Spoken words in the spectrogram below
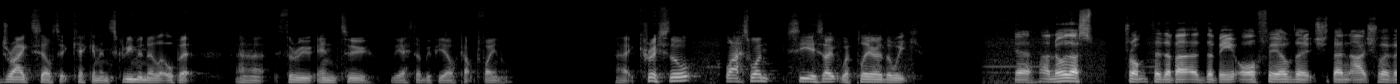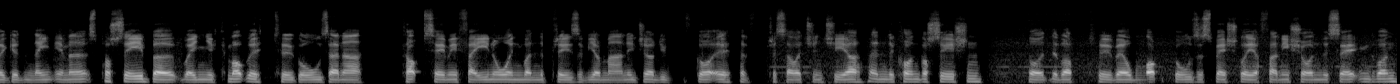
dragged Celtic kicking and screaming a little bit uh, through into the SWPL Cup final. Uh, Chris, though, last one, see us out with Player of the Week. Yeah, I know this prompted a bit of debate off air that she didn't actually have a good 90 minutes per se, but when you come up with two goals in a cup semi final and win the praise of your manager, you've got to have Priscilla Chinchilla in the conversation. Thought they were two well worked goals, especially a finish on the second one.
